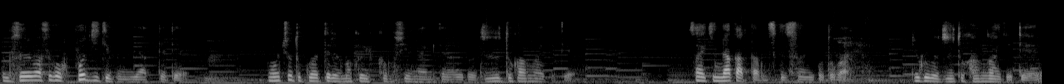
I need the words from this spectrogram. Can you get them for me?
でもそれはすごくポジティブにやっててもうちょっとこうやってるうまくいくかもしれないみたいなことをずっと考えてて最近なかったんですけどそういうことが。はいということをずっと考えてて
